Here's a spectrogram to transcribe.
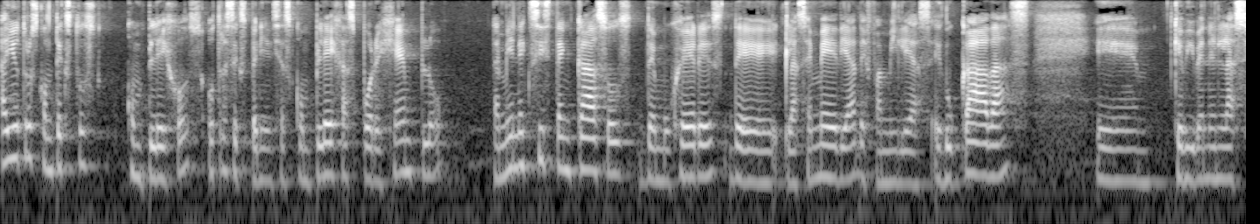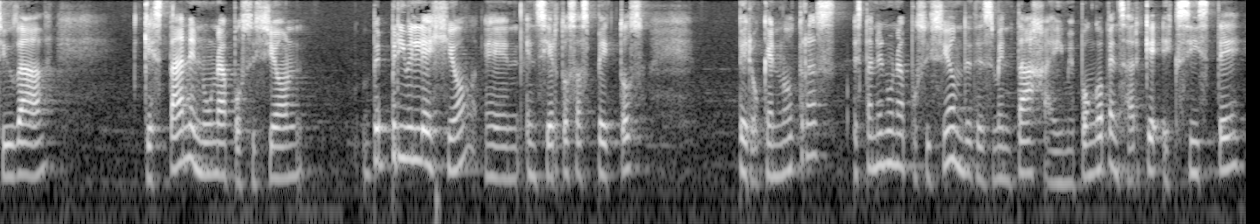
hay otros contextos complejos, otras experiencias complejas, por ejemplo, también existen casos de mujeres de clase media, de familias educadas, eh, que viven en la ciudad, que están en una posición de privilegio en, ciertos aspectos, pero que en otras están en una posición de desventaja. Y me pongo a pensar que existe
